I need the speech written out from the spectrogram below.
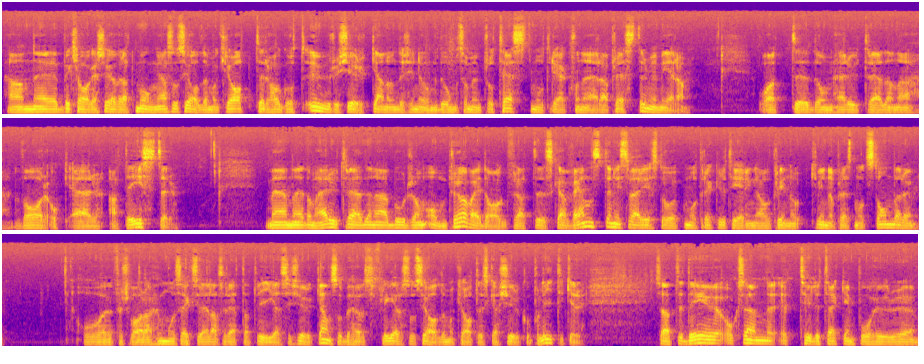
Han eh, beklagar sig över att många socialdemokrater har gått ur kyrkan under sin ungdom som en protest mot reaktionära präster med mera. Och att eh, de här utträdarna var och är ateister. Men eh, de här uträdarna borde de ompröva idag för att eh, ska vänstern i Sverige stå upp mot rekrytering av kvinnoprästmotståndare och försvara homosexuellas rätt att vigas i kyrkan så behövs fler socialdemokratiska kyrkopolitiker. Så att det är också en, ett tydligt tecken på hur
